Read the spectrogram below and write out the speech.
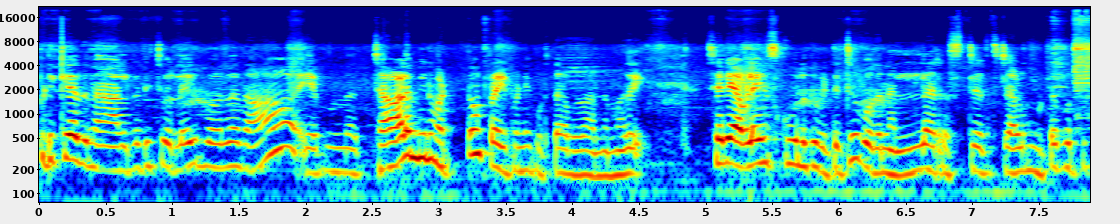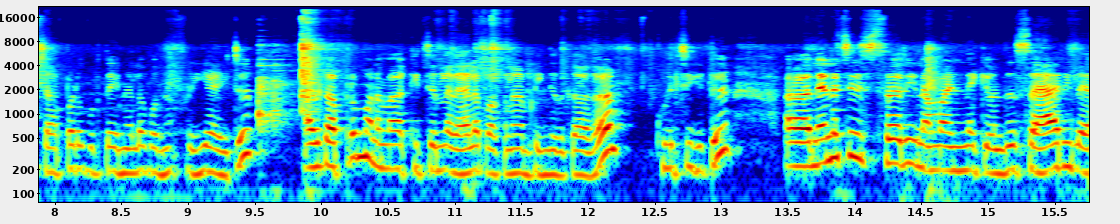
பிடிக்காது. நான் ஆல்ரெடி சொல்ல போல தான் சாலை மீன் மட்டும் ஃப்ரை பண்ணி கொடுத்தா போதும். அந்த மாதிரி. சரி அவளையும் ஸ்கூலுக்கு விட்டுட்டு கொஞ்சம் நல்லா ரெஸ்ட் எடுத்துட்டு அவளுக்கு முட்டை கொடுத்து சாப்பாடு கொடுத்து என்னால் கொஞ்சம் ஃப்ரீ ஆகிட்டு அதுக்கப்புறமா நம்ம கிச்சனில் வேலை பார்க்கலாம் அப்படிங்கிறதுக்காக குளிச்சுக்கிட்டு நினச்சி சரி நம்ம இன்னைக்கு வந்து சாரியில்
